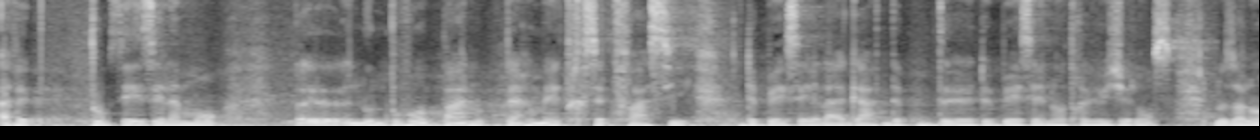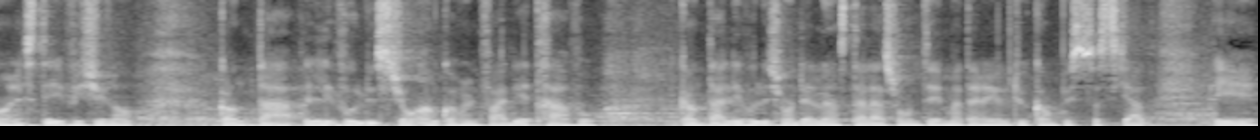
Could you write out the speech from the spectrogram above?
avec tous ces éléments, euh, nous ne pouvons pas nous permettre cette fois-ci de baisser la garde, de, baisser notre vigilance. Nous allons rester vigilants quant à l'évolution, encore une fois, des travaux, quant à l'évolution de l'installation des matériels du campus social. Et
